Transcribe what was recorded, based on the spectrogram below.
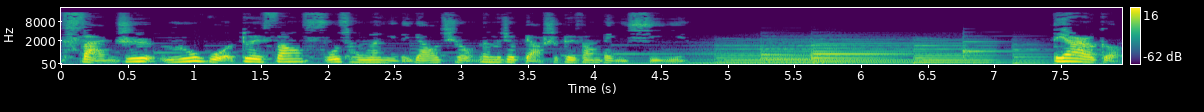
反之，如果对方服从了你的要求，那么就表示对方被你吸引。第二个，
